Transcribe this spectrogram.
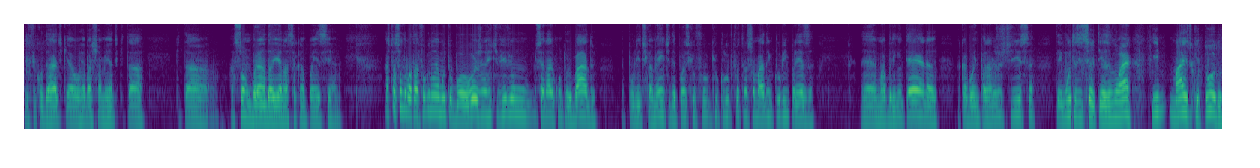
dificuldade que é o rebaixamento que está que tá assombrando aí a nossa campanha esse ano. A situação do Botafogo não é muito boa hoje, né? a gente vive um cenário conturbado politicamente depois que o, que o clube foi transformado em clube empresa. Né? Uma briga interna, acabou indo parar na justiça, tem muitas incertezas no ar e, mais do que tudo,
